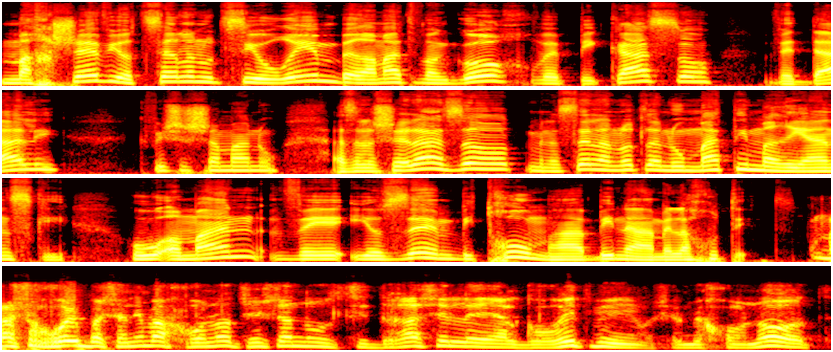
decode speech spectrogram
מחשב יוצר לנו ציורים ברמת ואן גוך ופיקאסו ודלי? כפי ששמענו. אז על השאלה הזאת מנסה לענות לנו מתי מריאנסקי. הוא אומן ויוזם בתחום הבינה המלאכותית. מה שאנחנו רואים בשנים האחרונות, שיש לנו סדרה של אלגוריתמים, של מכונות,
